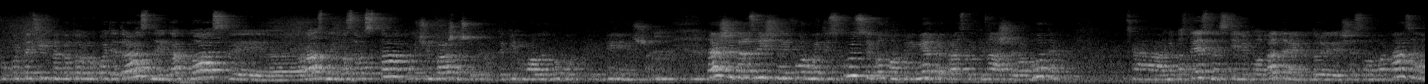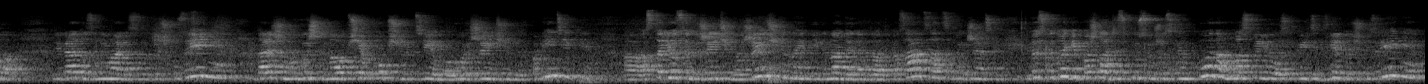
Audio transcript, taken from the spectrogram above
факультатив, на который ходят разные да, классы, э, разные возраста, очень важно, чтобы в таких малых группах перемешать. Дальше это различные формы дискуссии. Вот вам пример как раз таки нашей работы а, непосредственно с теми плакатами, которые я сейчас вам показывала. Ребята занимали свою точку зрения. Дальше мы вышли на вообще общую тему роль женщины в политике. А, остается ли женщина женщиной или надо иногда отказаться от своих женских. То есть в итоге пошла дискуссия уже своим ходом. У нас появилось, как видите, две точки зрения.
